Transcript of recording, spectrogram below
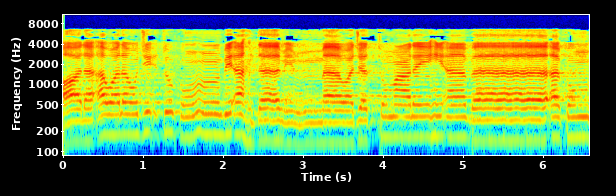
قال أولو جئتكم بأهدى مما وجدتم عليه آباءكم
